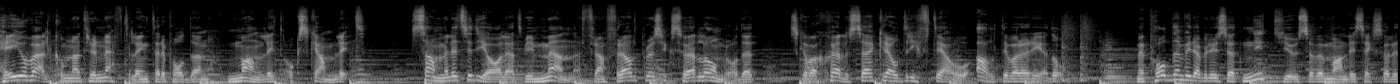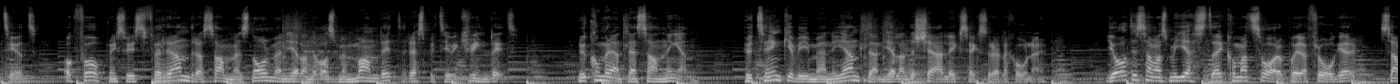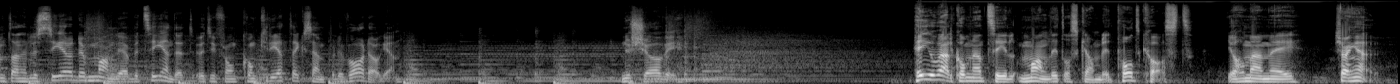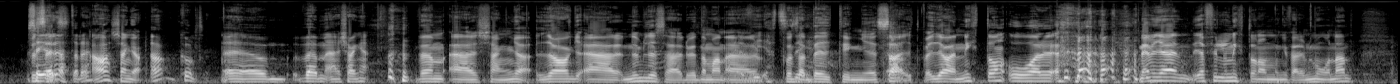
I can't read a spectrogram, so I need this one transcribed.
Hej och välkomna till den efterlängtade podden Manligt och skamligt. Samhällets ideal är att vi män, framförallt på det sexuella området, ska vara självsäkra och driftiga och alltid vara redo. Med podden vill jag belysa ett nytt ljus över manlig sexualitet och förhoppningsvis förändra samhällsnormen gällande vad som är manligt respektive kvinnligt. Nu kommer äntligen sanningen. Hur tänker vi män egentligen gällande kärlek, sex och relationer? Jag tillsammans med gäster kommer att svara på era frågor samt analysera det manliga beteendet utifrån konkreta exempel i vardagen. Nu kör vi! Hej och välkomna till Manligt och skamligt podcast. Jag har med mig Changa. Säger jag rätt eller? Ja, Changa. Ja, coolt. Ehm, vem är Changa? Vem är Changa? Jag är, nu blir det så här, du vet när man är på en sån här dating sajt Jag är 19 år. Nej men jag, är- jag fyller 19 om ungefär en månad.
